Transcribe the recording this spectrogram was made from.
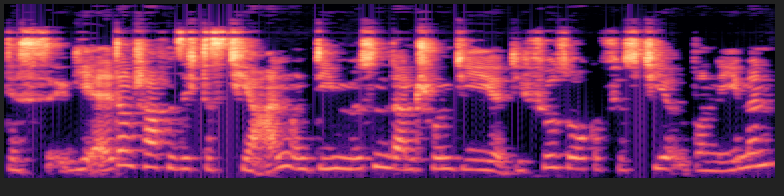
das, die Eltern schaffen sich das Tier an und die müssen dann schon die, die Fürsorge fürs Tier übernehmen.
